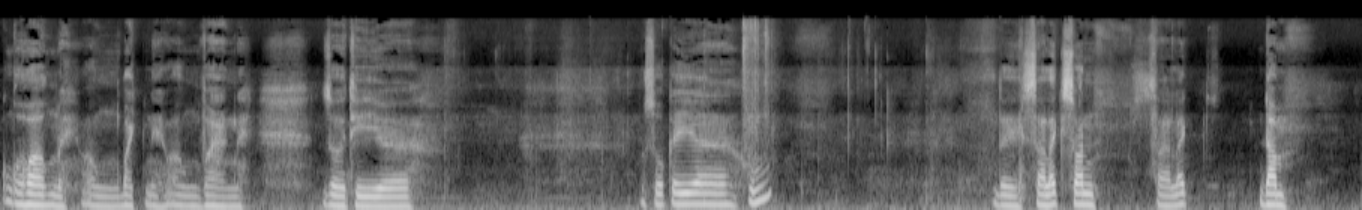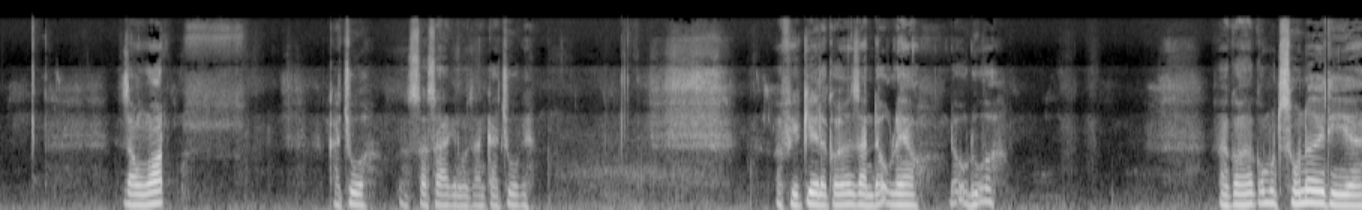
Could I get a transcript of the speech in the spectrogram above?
cũng có hoa hồng này hoa hồng bạch này hoa hồng vàng này. Rồi thì uh, một số cây uh, húng. Đây xà lách xoăn xà lách đầm, rau ngót cà chua. Xa xa kia một dàn cà chua kìa. Ở phía kia là có dàn đậu leo đậu đũa. À, có có một số nơi thì ờ,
